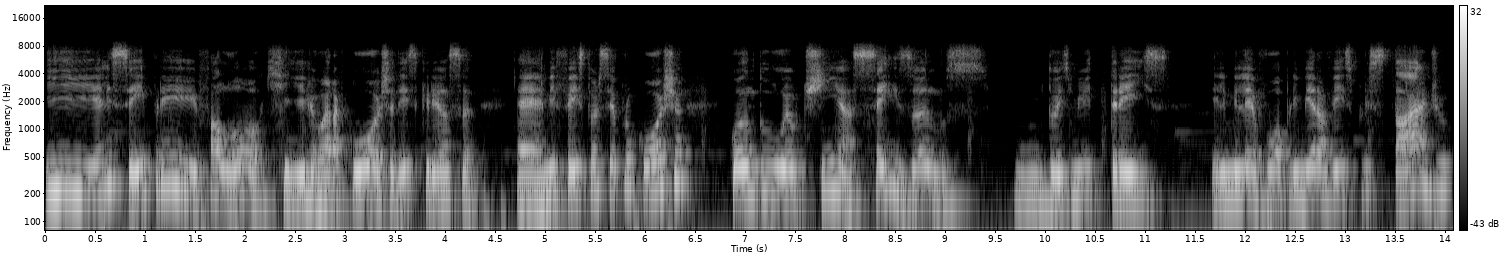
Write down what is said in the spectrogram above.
e ele sempre falou que eu era coxa, desde criança é, me fez torcer para o coxa. Quando eu tinha seis anos, em 2003, ele me levou a primeira vez para o estádio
